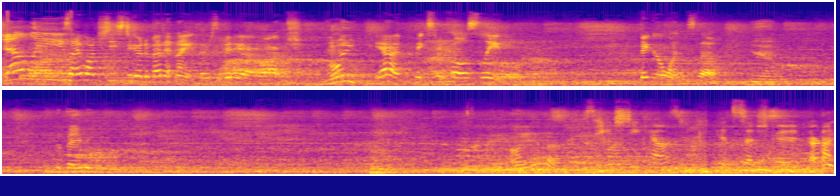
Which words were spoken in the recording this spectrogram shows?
Jellies! I watch these to go to bed at night. There's a video I watch. Really? Yeah, it makes me fall asleep. Bigger ones, though. Yeah. The baby. Oh yeah. This HD counts get such good. Or not.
